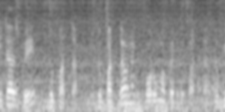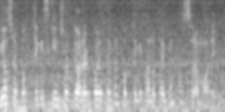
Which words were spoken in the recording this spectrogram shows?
এটা আসবে দোপাট্টা। দুপাট্টা অনেক বড় মাপের দুপাট্টা। তো বিহসরা প্রত্যেকে স্ক্রিনশট দিয়ে অর্ডার করে ফেলবেন, প্রত্যেকে ভালো থাকবেন। আসসালামু আলাইকুম।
